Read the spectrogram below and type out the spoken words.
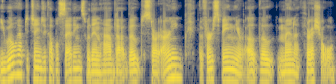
You will have to change a couple settings within Hive.vote to start earning, the first being your upvote mana threshold.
